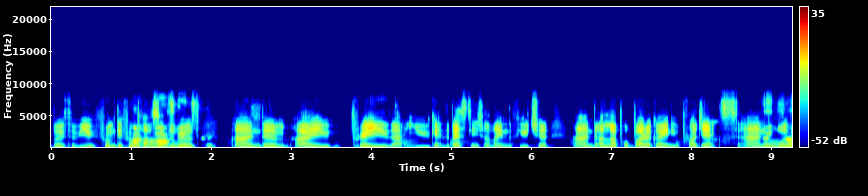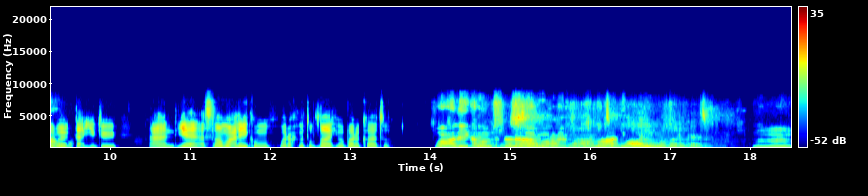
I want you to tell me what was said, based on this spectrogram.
both of you from different parts of the world And um, I pray that you get the best, inshallah, in the future. And Allah put barakah in your projects and all the work that you do. And yeah, Assalamu alaikum wa rahmatullahi wa barakatuh. Wa alaikum salam wa rahmatullahi wa barakatuh. Mm-hmm.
